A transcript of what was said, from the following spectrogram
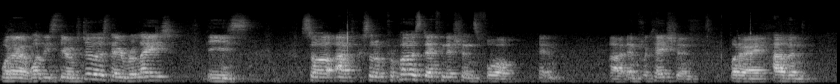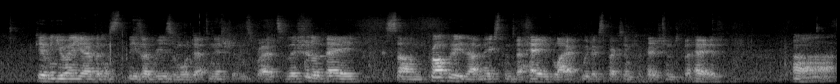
what, what these theorems do is they relate these. So I've sort of proposed definitions for im- uh, implication, but I haven't given you any evidence that these are reasonable definitions, right? So they should obey some property that makes them behave like we'd expect implication to behave. Uh,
